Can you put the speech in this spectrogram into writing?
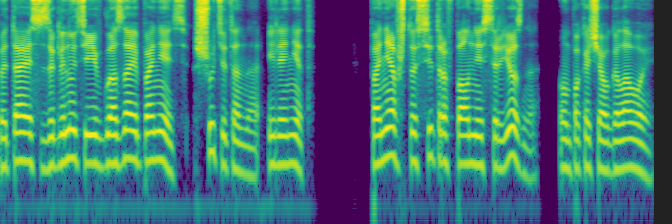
пытаясь заглянуть ей в глаза и понять, шутит она или нет. Поняв, что Ситра вполне серьезно, он покачал головой.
